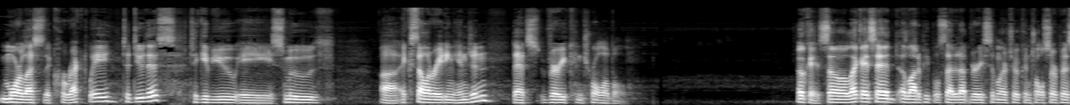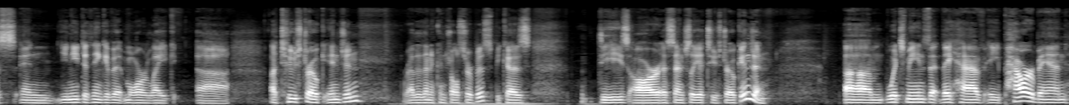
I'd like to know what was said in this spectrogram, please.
more or less the correct way to do this to give you a smooth uh, accelerating engine that's very controllable. Okay, so like I said, a lot of people set it up very similar to a control surface, and you need to think of it more like uh, a two-stroke engine rather than a control surface because these are essentially a two-stroke engine, um, which means that they have a power band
